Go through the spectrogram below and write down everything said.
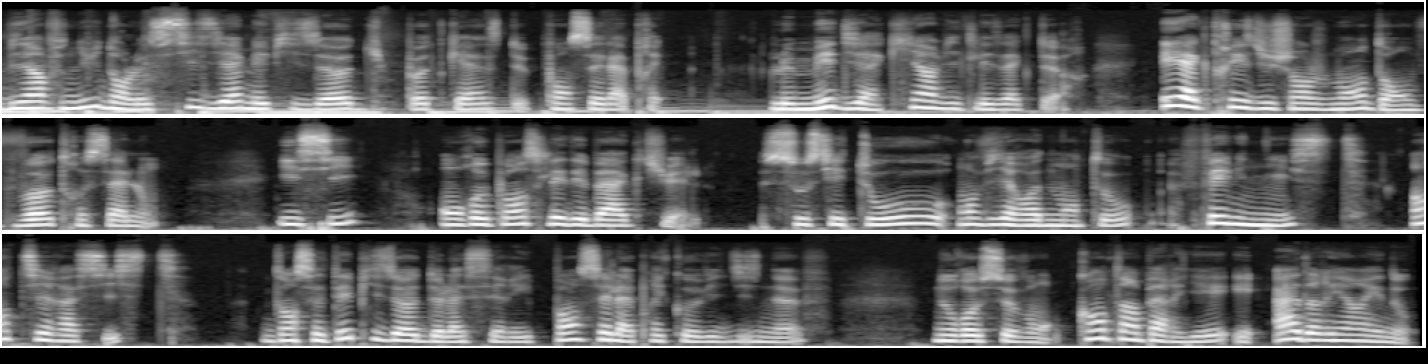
Bienvenue dans le sixième épisode du podcast de Penser l'après, le média qui invite les acteurs et actrices du changement dans votre salon. Ici, on repense les débats actuels, sociétaux, environnementaux, féministes, antiracistes. Dans cet épisode de la série Penser l'après-Covid-19, nous recevons Quentin Perrier et Adrien Hainaut,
